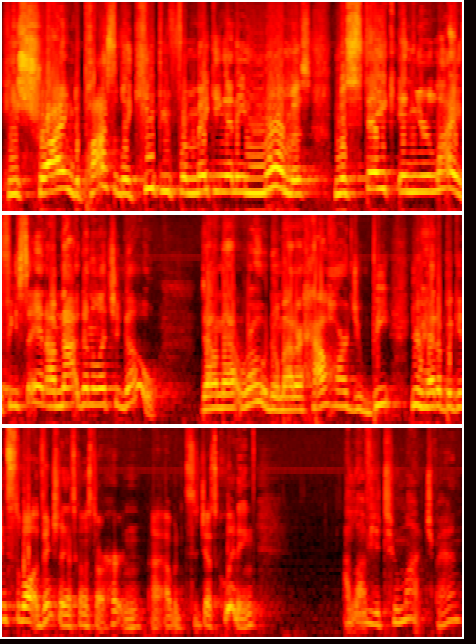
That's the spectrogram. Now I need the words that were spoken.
He's trying to possibly keep you from making an enormous mistake in your life. He's saying, I'm not going to let you go down that road, no matter how hard you beat your head up against the wall. Eventually, that's going to start hurting. I, I would suggest quitting. I love you too much, man.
